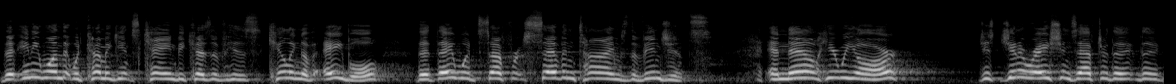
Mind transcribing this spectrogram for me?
that anyone that would come against Cain because of his killing of Abel, that they would suffer seven times the vengeance. And now here we are, just generations after the, the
